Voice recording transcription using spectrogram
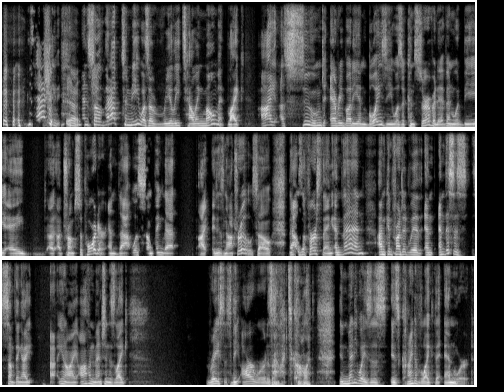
exactly. Yeah. And so that to me was a really telling moment. Like I assumed everybody in Boise was a conservative and would be a a, a Trump supporter, and that was something that I, it is not true. So that was the first thing. And then I'm confronted with, and, and this is something I, uh, you know, I often mention is like racist, the R word, as I like to call it, in many ways is, is kind of like the N word.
